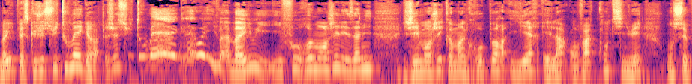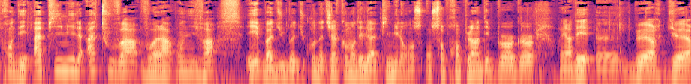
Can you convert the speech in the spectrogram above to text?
Bah oui, parce que je suis tout maigre. Je suis tout maigre. Eh oui, bah, bah oui, il faut remanger les amis. J'ai mangé comme un gros porc hier et là, on va continuer. On se prend des Happy Meal à tout va. Voilà, on y va. Et bah du, bah, du coup, on a déjà commandé le Happy Meal. On, s'en prend plein des burgers. Regardez, euh, burger,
